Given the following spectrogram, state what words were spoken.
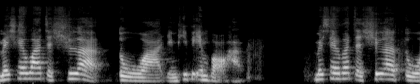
ไม่ใช่ว่าจะเชื่อตัวอย่างที่พี่เอ็มบอกค่ะ ไม่ใช่ว่าจะเชื่อตัว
